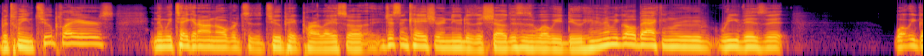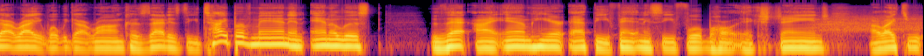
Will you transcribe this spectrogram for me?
between two players and then we take it on over to the two pick parlay. So just in case you're new to the show, this is what we do here. And then we go back and re- revisit what we got right, what we got wrong, because that is the type of man and analyst that I am here at the Fantasy Football Exchange. I like to,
